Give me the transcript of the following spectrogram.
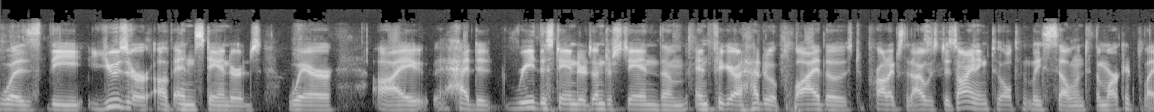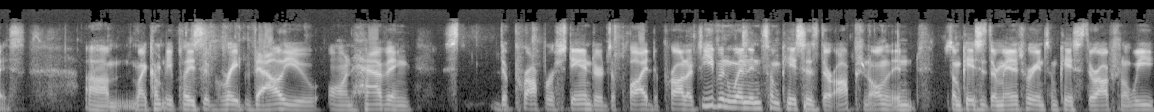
was the user of N standards, where I had to read the standards, understand them, and figure out how to apply those to products that I was designing to ultimately sell into the marketplace. Um, my company places a great value on having the proper standards applied to products, even when in some cases they're optional. In some cases they're mandatory. In some cases they're optional. We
